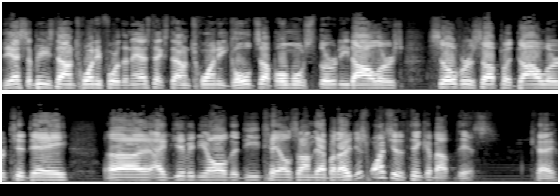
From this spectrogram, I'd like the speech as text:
The S&P's down 24. The Nasdaq's down 20. Gold's up almost $30. Silver's up a dollar today. Uh, I've given you all the details on that, but I just want you to think about this. Okay, I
